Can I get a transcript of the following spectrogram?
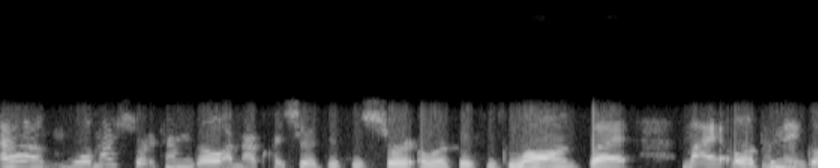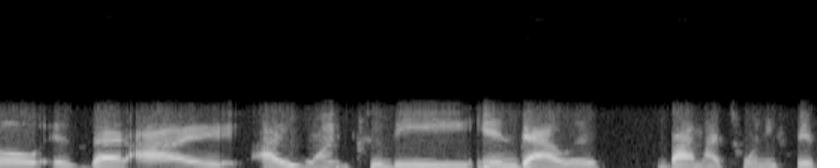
Um, well, my short term goal, I'm not quite sure if this is short or if this is long, but my ultimate goal is that I I want to be in Dallas by my 25th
